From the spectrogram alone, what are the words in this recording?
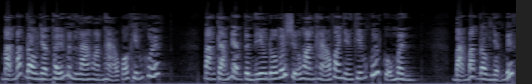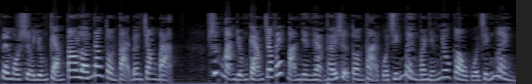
Bạn bắt đầu nhận thấy mình là hoàn hảo có khiếm khuyết. Bạn cảm nhận tình yêu đối với sự hoàn hảo và những khiếm khuyết của mình. Bạn bắt đầu nhận biết về một sự dũng cảm to lớn đang tồn tại bên trong bạn. Sức mạnh dũng cảm cho phép bạn nhìn nhận thấy sự tồn tại của chính mình và những nhu cầu của chính mình.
